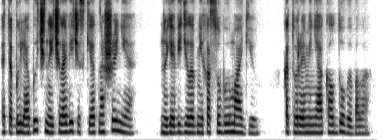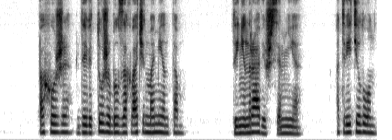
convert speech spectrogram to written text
это были обычные человеческие отношения, но я видела в них особую магию, которая меня околдовывала. Похоже, Дэвид тоже был захвачен моментом. «Ты не нравишься мне», — ответил он.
